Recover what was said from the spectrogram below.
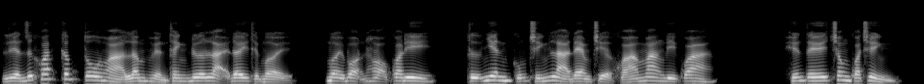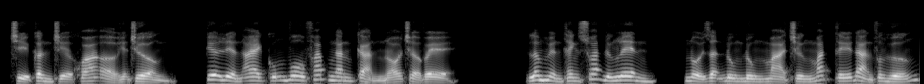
liền dứt khoát cấp Tô Hòa Lâm Huyền Thanh đưa lại đây thì mời, mời bọn họ qua đi, tự nhiên cũng chính là đem chìa khóa mang đi qua. Hiến tế trong quá trình, chỉ cần chìa khóa ở hiện trường, kia liền ai cũng vô pháp ngăn cản nó trở về. Lâm Huyền Thanh soát đứng lên, nổi giận đùng đùng mà trừng mắt tế đàn phương hướng,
